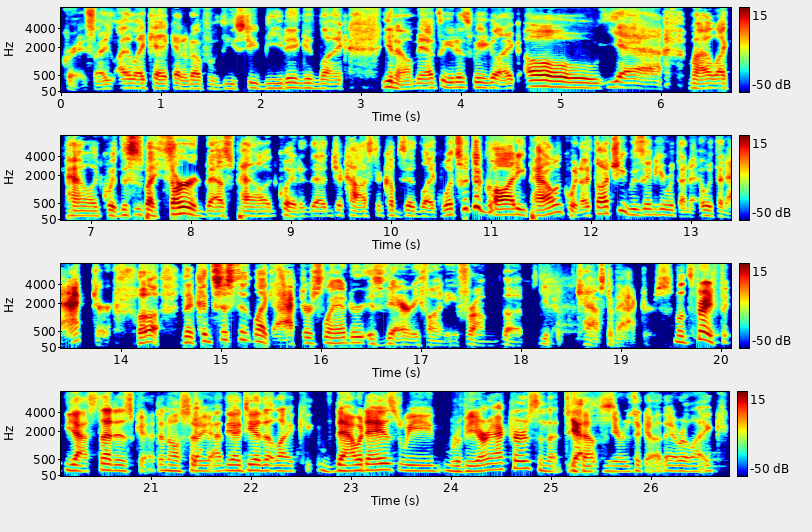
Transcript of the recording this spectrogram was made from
Grace. I, I like can't get enough of these two meeting and like you know Mancinus being like, oh yeah, my like palanquin. This is my third best palanquin, and then Jocasta comes in like, what's with the gaudy palanquin? I thought she was in here with an with an actor. Ugh. the consistent like actor slander is very funny from the you know cast of actors. Well, it's very yes, that is good, and also yeah. the idea that like nowadays we revere actors, and that two thousand Yes. years ago they were like,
